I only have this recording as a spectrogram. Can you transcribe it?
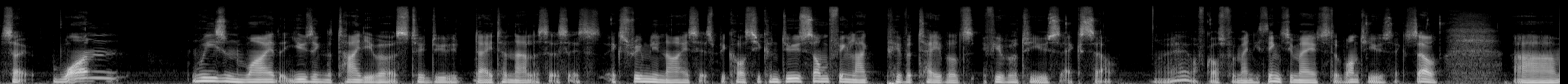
So one reason why that using the tidyverse to do data analysis is extremely nice is because you can do something like pivot tables if you were to use Excel. Okay? Of course, for many things you may still want to use Excel. Um,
